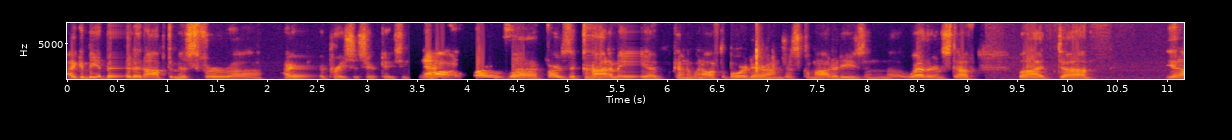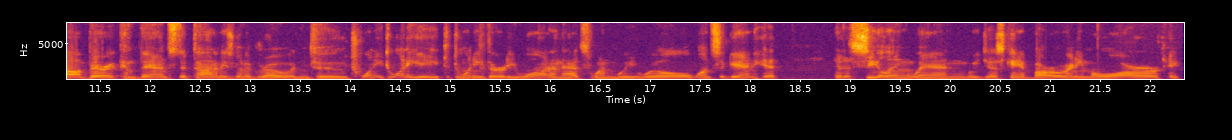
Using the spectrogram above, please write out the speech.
I can be a bit of an optimist for uh, higher prices here, Casey. Now, as far as, uh, as far as the economy, I kind of went off the board there on just commodities and uh, weather and stuff, but uh, you know, I'm very convinced the economy is going to grow into 2028 to 2031, and that's when we will once again hit hit a ceiling when we just can't borrow anymore, take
